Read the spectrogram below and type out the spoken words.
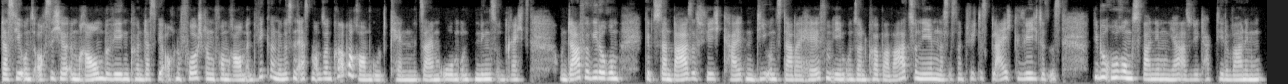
dass wir uns auch sicher im Raum bewegen können, dass wir auch eine Vorstellung vom Raum entwickeln. Wir müssen erstmal unseren Körperraum gut kennen mit seinem oben, unten, links und rechts. Und da Dafür wiederum gibt es dann Basisfähigkeiten, die uns dabei helfen, eben unseren Körper wahrzunehmen. Das ist natürlich das Gleichgewicht, das ist die Berührungswahrnehmung, ja, also die taktile Wahrnehmung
